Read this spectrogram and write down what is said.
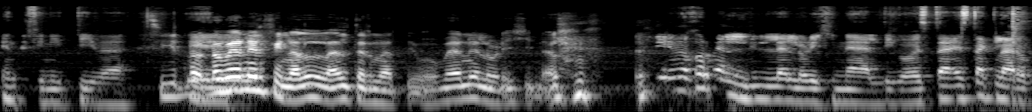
En definitiva. Sí, no, no Eh, vean el final alternativo, vean el original. Sí, mejor vean el, el original, digo, está, está claro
